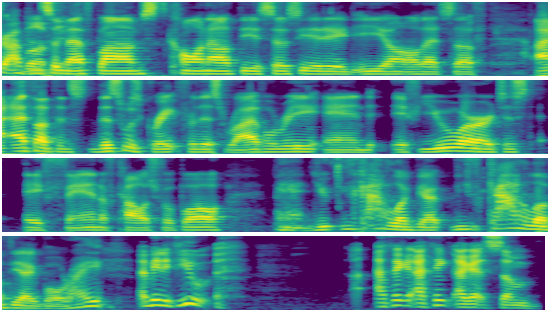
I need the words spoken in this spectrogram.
dropping Loved some f bombs, calling out the Associated AD, all that stuff. I, I thought this this was great for this rivalry, and if you are just a fan of college football, man, you you gotta love the you've gotta love the Egg Bowl, right? I mean, if you, I think I think I got some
